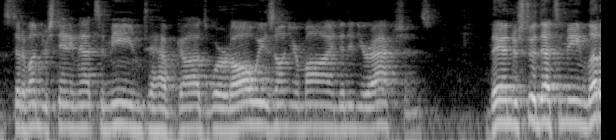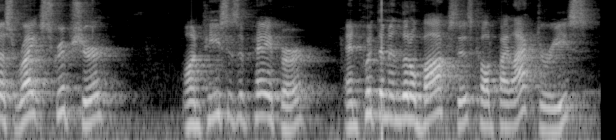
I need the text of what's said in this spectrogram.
Instead of understanding that to mean to have God's word always on your mind and in your actions, they understood that to mean let us write scripture on pieces of paper and put them in little boxes called phylacteries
